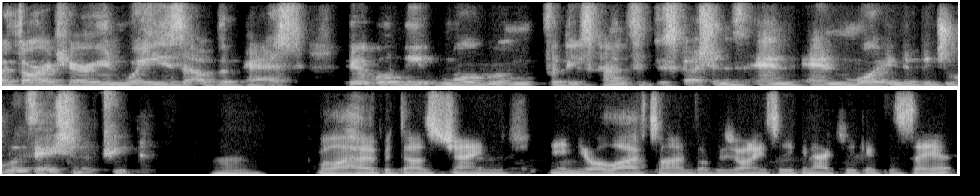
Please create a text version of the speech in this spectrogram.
authoritarian ways of the past, there will be more room for these kinds of discussions and and more individualization of treatment. Mm. Well, I hope it does change in your lifetime, Dr. Jonny, so you can actually get to see it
